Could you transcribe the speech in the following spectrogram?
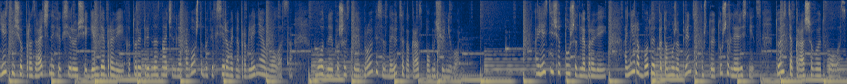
Есть еще прозрачный фиксирующий гель для бровей, который предназначен для того, чтобы фиксировать направление волоса. Модные пушистые брови создаются как раз с помощью него. А есть еще туши для бровей. Они работают по тому же принципу, что и туши для ресниц, то есть окрашивают волос.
